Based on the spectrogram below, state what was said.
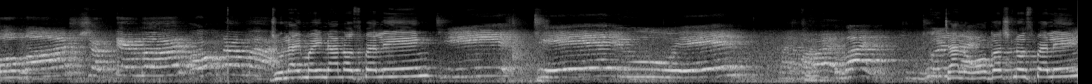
ઓગસ્ટ સપ્ટેમ્બર ઓક્ટોબર. જુલાઈ મહિનાનો સ્પેલિંગ? ચાલો ઓગસ્ટ નો spelling?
